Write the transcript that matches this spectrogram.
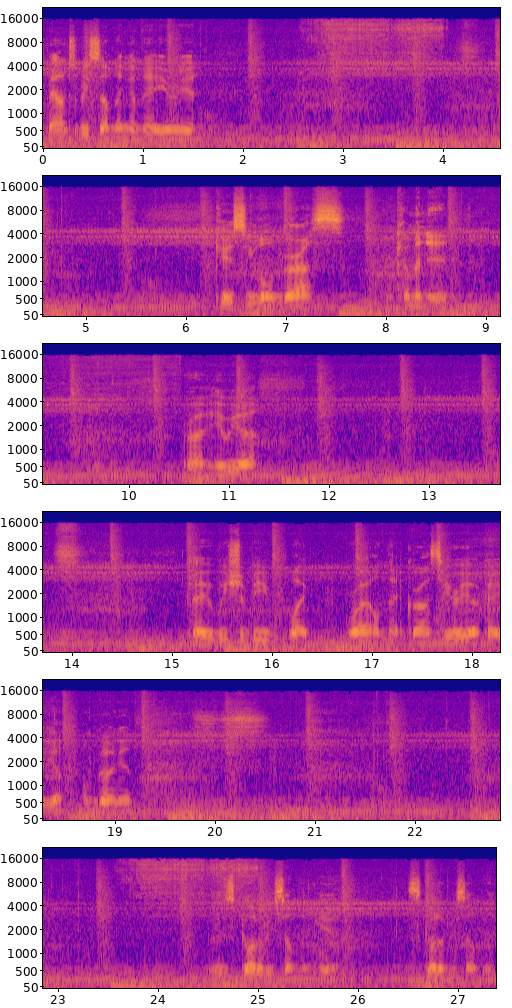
There's bound to be something in that area. Curse you, long grass. I'm coming in. Right, here we are. Okay, we should be like right on that grass area. Okay, yep, I'm going in. There's gotta be something here. There's gotta be something.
